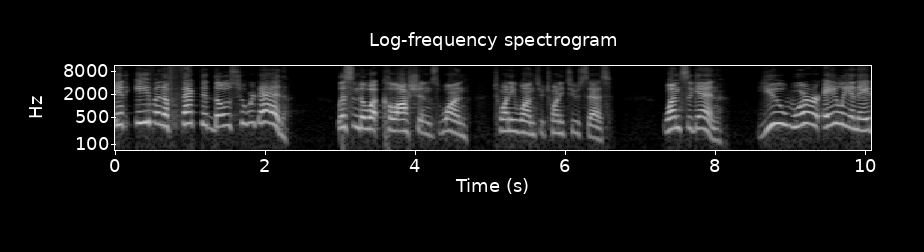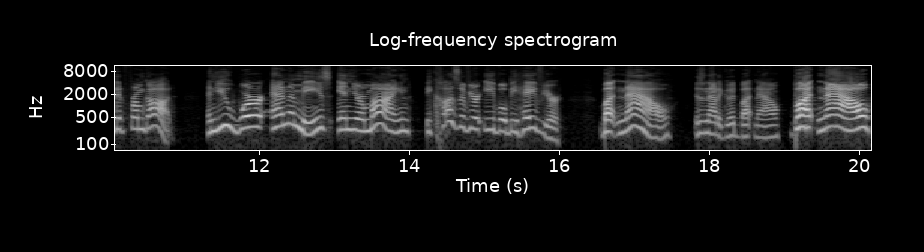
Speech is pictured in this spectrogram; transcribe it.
It even affected those who were dead. Listen to what Colossians 1 21 through 22 says. Once again, you were alienated from God, and you were enemies in your mind because of your evil behavior. But now, isn't that a good but now? But now,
